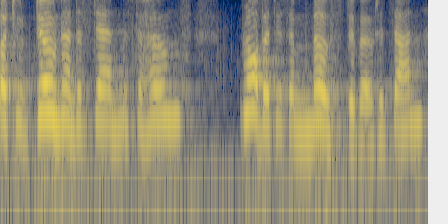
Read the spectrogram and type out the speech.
But you don't understand, Mr. Holmes. Robert is a most devoted son.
